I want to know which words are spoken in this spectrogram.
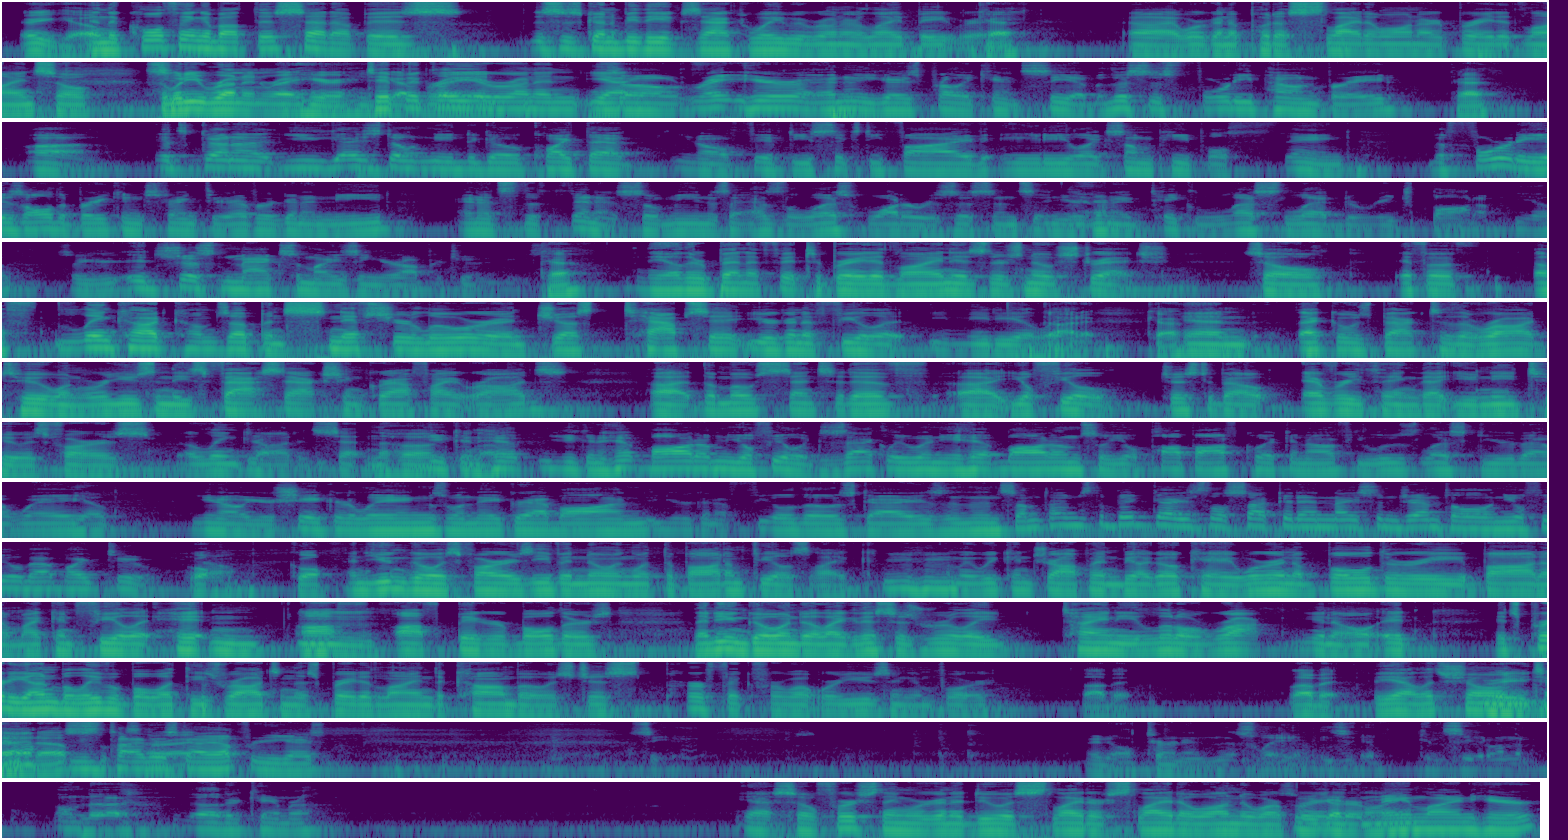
There you go. And the cool thing about this setup is this is going to be the exact way we run our light bait rig. Okay. Uh, we're going to put a Slido on our braided line. So, so what are you running right here? You've typically you're running, yeah, So right here, I know you guys probably can't see it, but this is 40 pound braid. Okay. Uh, it's gonna, you guys don't need to go quite that, you know, 50, 65, 80 like some people think. The 40 is all the breaking strength you're ever gonna need, and it's the thinnest, so it means it has the less water resistance, and you're gonna take less lead to reach bottom. Yep. So you're, it's just maximizing your opportunities. Okay. The other benefit to braided line is there's no stretch. So if a, a f- lingcod comes up and sniffs your lure and just taps it, you're going to feel it immediately. Got it. Okay. And that goes back to the rod too. When we're using these fast action graphite rods, uh, the most sensitive, uh, you'll feel just about everything that you need to as far as a lingcod and setting the hook. You can hit you can hit bottom. You'll feel exactly when you hit bottom, so you'll pop off quick enough. You lose less gear that way. Yep. You know your shakerlings when they grab on, you're gonna feel those guys, and then sometimes the big guys they'll suck it in nice and gentle, and you'll feel that bite too. Cool. Cool. And you can go as far as even knowing what the bottom feels like. Mm-hmm. I mean, we can drop it and be like, okay, we're in a bouldery bottom. I can feel it hitting off mm. off bigger boulders. Then you can go into like this is really tiny little rock. You know, it it's pretty unbelievable what these rods and this braided line. The combo is just perfect for what we're using them for. Love it. Love it. Yeah, let's show Ready them. to tie it up? Let's tie this all right. guy up for you guys. Let's see. Maybe I'll turn in this way and see if we can see it on the on the, the other camera. Yeah. So first thing we're gonna do is slide our Slido onto our So we got our line. main line here.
